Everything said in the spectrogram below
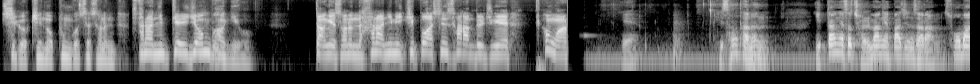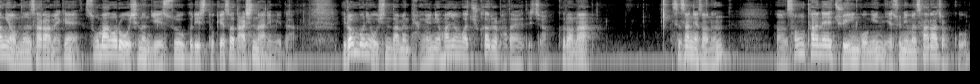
지극히 높은 곳에서는 하나님께 영광이요 땅에서는 하나님이 기뻐하신 사람들 중에 평화 예. 이 성탄은 이 땅에서 절망에 빠진 사람, 소망이 없는 사람에게 소망으로 오시는 예수 그리스도께서 나신 날입니다. 이런 분이 오신다면 당연히 환영과 축하를 받아야 되죠. 그러나 세상에서는 어, 성탄의 주인공인 예수님은 사라졌고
